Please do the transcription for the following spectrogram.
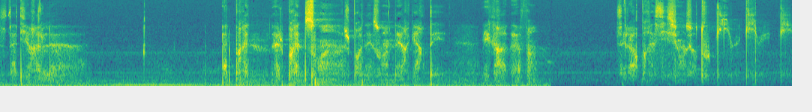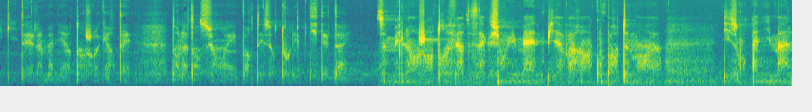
C'est-à-dire, elles, euh, elles, prennent, elles prennent soin, je prenais soin de les regarder, et gra- enfin, c'est leur précision surtout qui, qui, qui guidait la manière dont je regardais, dont l'attention est portée sur tous les petits détails. Ce mélange entre faire des actions humaines puis avoir un comportement, euh, disons, animal.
